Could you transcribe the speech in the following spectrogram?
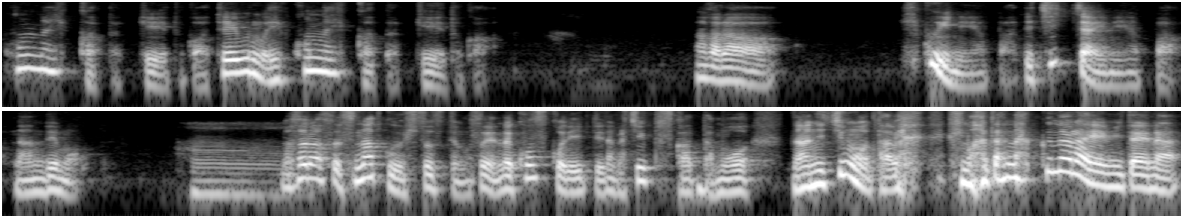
こんな低かったっけ？とかテーブルもえこんな低かったっけ？とか。だから低いねやっぱ。でちっちゃいねやっぱ。何でも、うんまあ、それはそうスナック一つでもそうやん。だからコスコで行ってなんかチップス買ったらもう何日も食べ まだなくならへんみたいな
